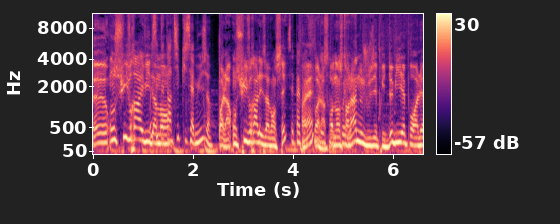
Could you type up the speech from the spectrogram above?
Euh, on suivra oui, c'est évidemment. peut-être un type qui s'amuse. Voilà, on suivra les avancées. C'est pas Ouais. possible Voilà, pendant ce temps-là, nous, je vous ai pris deux billets pour aller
